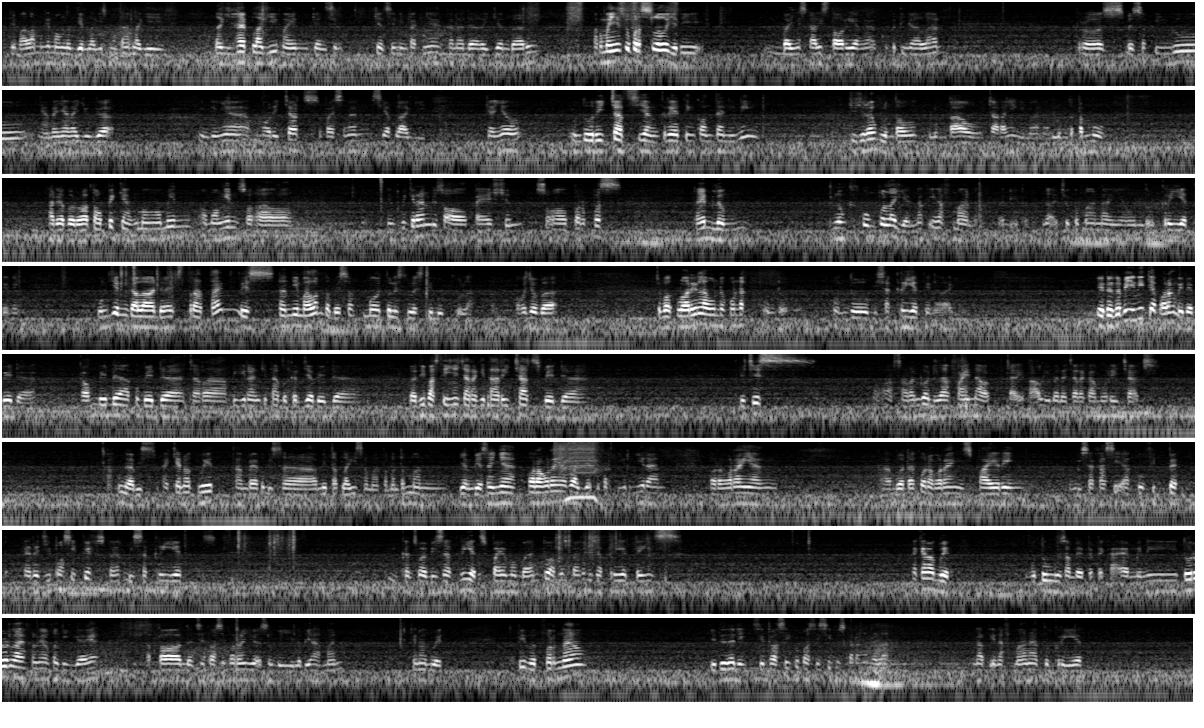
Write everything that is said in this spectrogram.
Di malam mungkin mau ngegame lagi sebentar lagi lagi hype lagi main Genshin Genshin Impactnya karena ada region baru. Aku mainnya super slow jadi banyak sekali story yang aku ketinggalan terus besok minggu nyana-nyana juga. Intinya aku mau recharge supaya Senin siap lagi. Kayaknya untuk recharge yang creating content ini jujur aku belum tahu belum tahu caranya gimana belum ketemu. Ada beberapa topik yang mau ngomongin omongin soal yang kepikiran tuh soal passion soal purpose. Tapi belum belum kekumpul aja not enough mana tadi itu. Nggak cukup mana yang untuk create ini. Mungkin kalau ada extra time bes nanti malam atau besok mau tulis-tulis di buku lah. Aku coba coba keluarin lah unek-unek untuk untuk bisa create ini lagi. Ya tapi ini tiap orang beda-beda. Kamu beda aku beda cara pikiran kita bekerja beda. Berarti pastinya cara kita recharge beda. Which is saran gue adalah find out cari tahu gimana cara kamu recharge. Aku nggak bisa I cannot wait sampai aku bisa meet up lagi sama teman-teman. Yang biasanya orang-orang yang aku ajak tukar orang-orang yang uh, buat aku orang-orang yang inspiring yang bisa kasih aku feedback energi positif supaya aku bisa create. Bukan supaya bisa create supaya membantu aku supaya aku bisa create things I cannot wait. Aku tunggu sampai PPKM ini turun levelnya level 3 ya. Atau dan situasi corona juga lebih lebih aman. Cannot wait. Tapi but for now itu tadi situasiku posisiku sekarang adalah not enough mana to create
